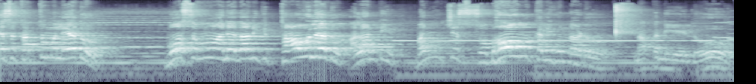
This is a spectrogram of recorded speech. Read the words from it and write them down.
చేసే తత్వము లేదు. మోసము అనే దానికి తావు లేదు. అలాంటి మంచి స్వభావం కలిగి ఉన్నాడు నతనియేలు.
